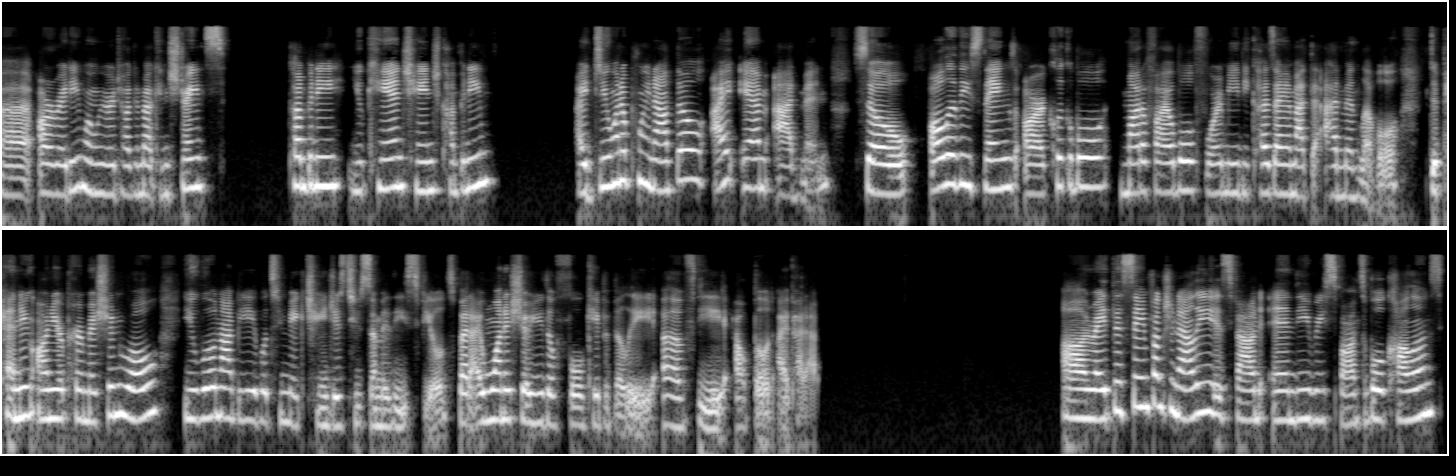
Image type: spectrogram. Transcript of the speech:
uh, already when we were talking about constraints. Company, you can change company. I do want to point out though, I am admin. So all of these things are clickable, modifiable for me because I am at the admin level. Depending on your permission role, you will not be able to make changes to some of these fields, but I want to show you the full capability of the Outbuild iPad app. All right, the same functionality is found in the responsible columns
